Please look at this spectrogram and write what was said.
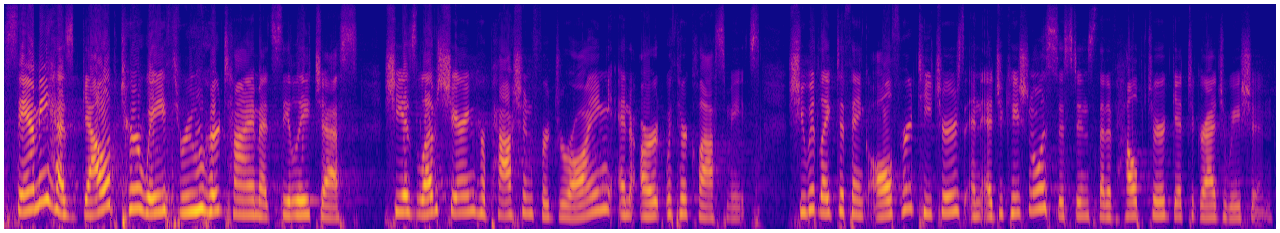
Sammy has galloped her way through her time at CLHS. She has loved sharing her passion for drawing and art with her classmates. She would like to thank all of her teachers and educational assistants that have helped her get to graduation.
